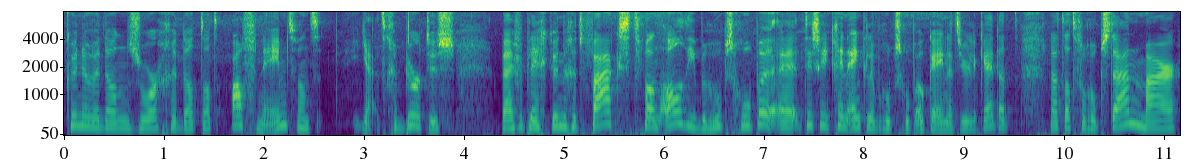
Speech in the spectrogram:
kunnen we dan zorgen dat dat afneemt? Want ja, het gebeurt dus bij verpleegkundigen het vaakst van al die beroepsgroepen. Uh, het is geen enkele beroepsgroep, oké okay, natuurlijk, hè, dat, laat dat voorop staan. Maar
